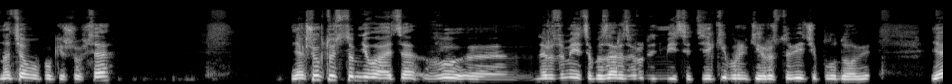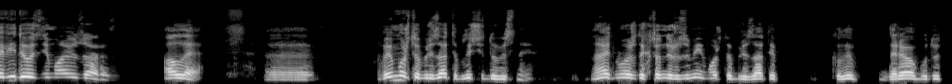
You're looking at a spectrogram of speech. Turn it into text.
На цьому поки що все. Якщо хтось сумнівається, в, е, не розуміється, бо зараз грудень місяць, які бруньки, ростові чи плодові, я відео знімаю зараз. Але ви можете обрізати ближче до весни. Навіть можете, хто не розуміє, можете обрізати, коли дерева будуть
